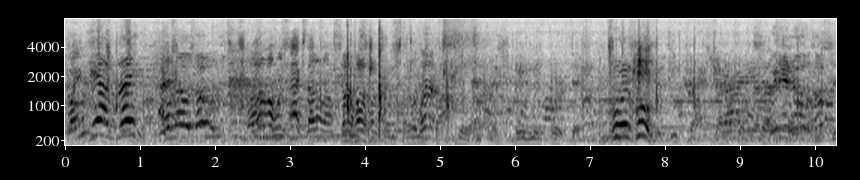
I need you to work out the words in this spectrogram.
Playing? Yeah, I'm playing. I didn't know it was over. I don't know who's next. I don't know. Hold on, hold on, hold on. Who is who? We didn't know it was over.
